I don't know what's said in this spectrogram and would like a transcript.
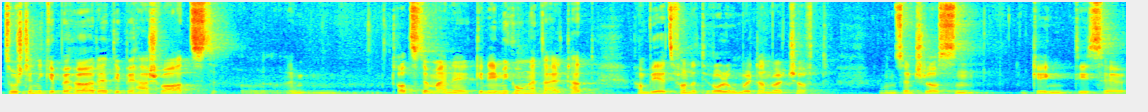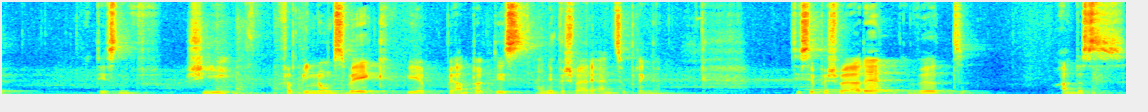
zuständige Behörde, die BH Schwarz, äh, trotzdem eine Genehmigung erteilt hat, haben wir jetzt von der Tiroler Umweltanwaltschaft uns entschlossen, gegen diese, diesen Skiverbindungsweg, wie er beantragt ist, eine Beschwerde einzubringen. Diese Beschwerde wird an das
